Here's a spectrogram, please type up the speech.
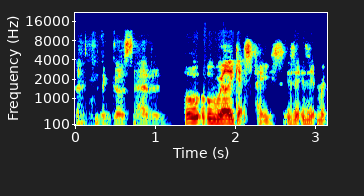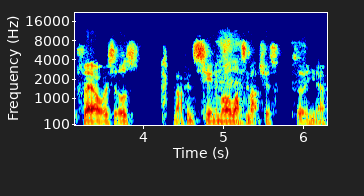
and, goes to heaven. Who, who really gets peace? Is it is it Ric Flair or is it us? I haven't seen him all last matches, so you know.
